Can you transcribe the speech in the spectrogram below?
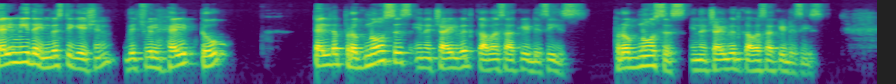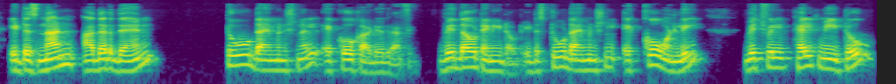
Tell me the investigation which will help to tell the prognosis in a child with Kawasaki disease. Prognosis in a child with Kawasaki disease. It is none other than two-dimensional echocardiography. Without any doubt, it is two-dimensional echo only which will help me to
